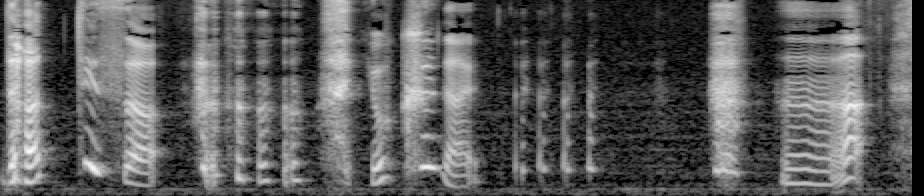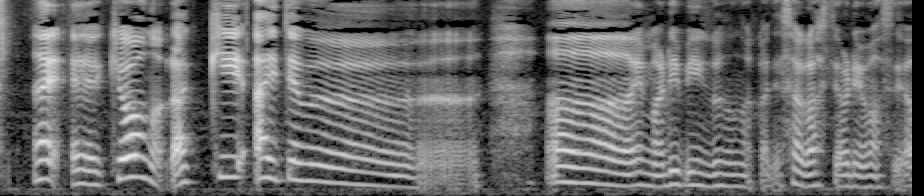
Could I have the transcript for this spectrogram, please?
だってさ、よくない？うん、あ、はい、えー、今日のラッキーアイテム。あ今、リビングの中で探しておりますよ。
